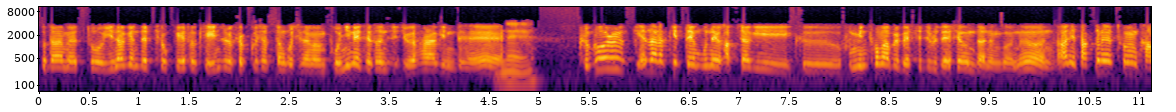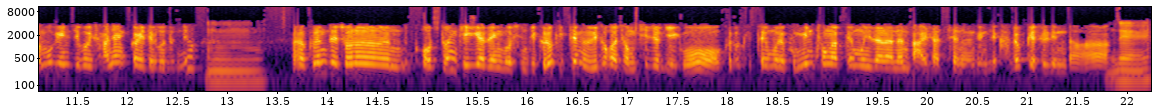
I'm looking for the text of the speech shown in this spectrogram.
그 다음에 또 이낙연 대표께서 개인적으로 겪으셨던 것이라면 본인의 대선 지지율 하락인데 네. 그걸 깨달았기 때문에 갑자기 그 국민 통합을 메시지로 내세운다는 거는 아니 박근혜 대통령 감옥에 인지 거의 4년까지 되거든요. 음, 아, 그런데 저는 어떤 계기가 된 것인지 그렇기 때문에 의도가 정치적이고 그렇기 때문에 국민 통합 때문이다라는 말 자체는 굉장히 가볍게 들린다. 네.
